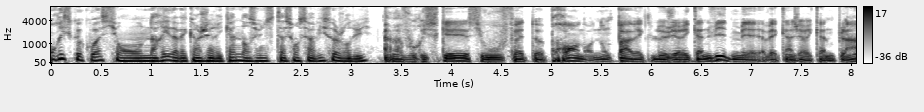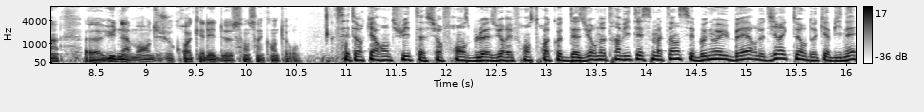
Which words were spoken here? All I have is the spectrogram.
on risque quoi si on arrive avec un jerrycan dans une station-service aujourd'hui? Ah ben Vous risquez, si vous vous faites prendre, non pas avec le jerrycan vide, mais avec un jerrycan plein, euh, une amende, je crois qu'elle est de 150 euros. 7h48 sur France Bleu Azur et France 3 Côte d'Azur. Notre invité ce matin, c'est Benoît Hubert, le directeur de cabinet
